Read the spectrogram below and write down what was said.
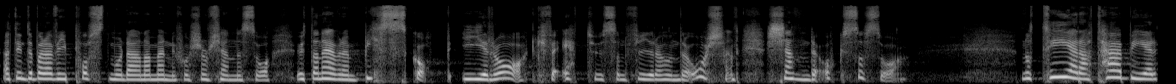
att inte bara vi postmoderna människor som känner så, utan även en biskop i Irak för 1400 år sedan kände också så. Notera att här ber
